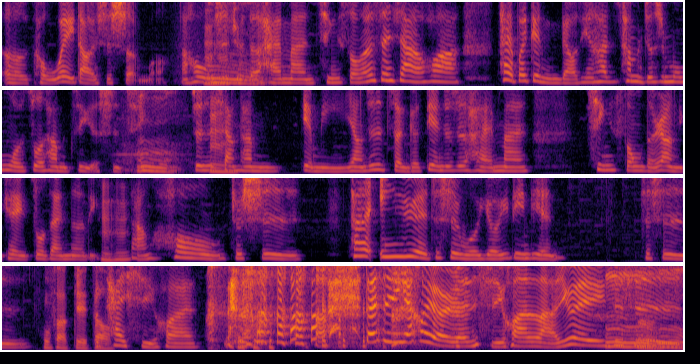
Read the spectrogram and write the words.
呃，口味到底是什么。然后我是觉得还蛮轻松，那、嗯、剩下的话他也不会跟你聊天，他他们就是默默做他们自己的事情，嗯、就是像他们店名一样，就是整个店就是还蛮轻松的，让你可以坐在那里。嗯、然后就是他的音乐，就是我有一点点。就是无法 get 到，不太喜欢，但是应该会有人喜欢啦，因为就是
